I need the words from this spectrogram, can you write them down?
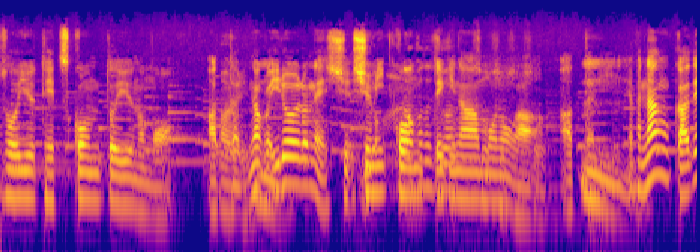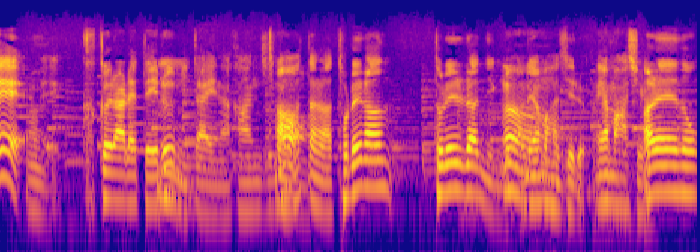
そういう鉄コンというのもあったり、はい。なんかいろいろね、趣趣味コン的なものがあったり、うん。やっぱなんかでうん。えくくられているみたいな感じああの、ったなトレラントレイルランニング、うん。あれ山走る。山走る。あれの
